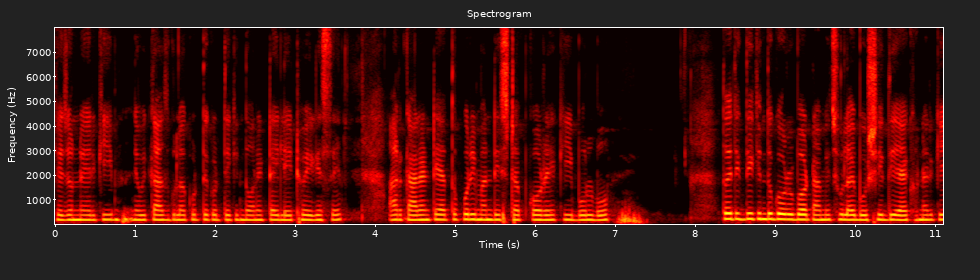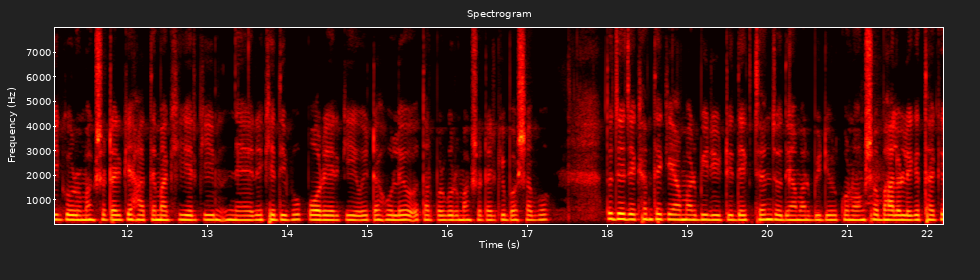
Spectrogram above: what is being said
সেই জন্য আর কি ওই কাজগুলো করতে করতে কিন্তু অনেকটাই লেট হয়ে গেছে। আর কারেন্টে এত পরিমাণ ডিস্টার্ব করে, কি বলব? তো এদিক দিয়ে কিন্তু গরুর বটা আমি চুলায় বসিয়ে দিয়ে এখন আর কি গরুর মাংসটা আর কি হাতে মাখিয়ে আর কি রেখে দিব। পরে আর কি ওইটা হলেও তারপর গরুর মাংসটা আর কি বসাবো। তো যে যেখান থেকে আমার ভিডিওটি দেখছেন, যদি আমার ভিডিওর কোনো অংশ ভালো লেগে থাকে,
